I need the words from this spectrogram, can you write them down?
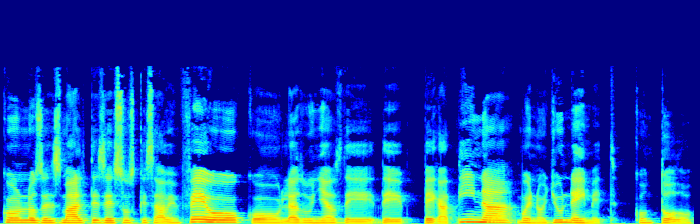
Con los esmaltes esos que saben feo, con las uñas de, de pegatina, bueno, you name it, con todo.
